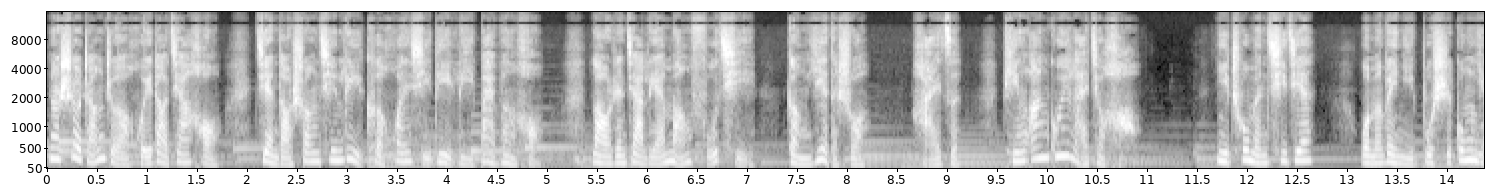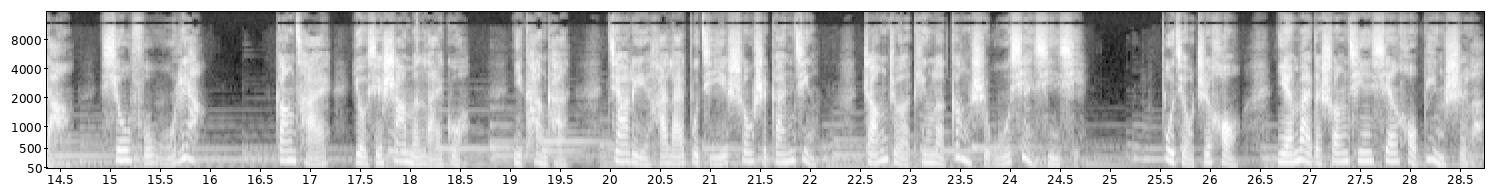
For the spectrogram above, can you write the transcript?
那社长者回到家后，见到双亲，立刻欢喜地礼拜问候。老人家连忙扶起，哽咽地说：“孩子平安归来就好。你出门期间，我们为你布施供养，修福无量。刚才有些沙门来过，你看看家里还来不及收拾干净。”长者听了更是无限欣喜。不久之后，年迈的双亲先后病逝了。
